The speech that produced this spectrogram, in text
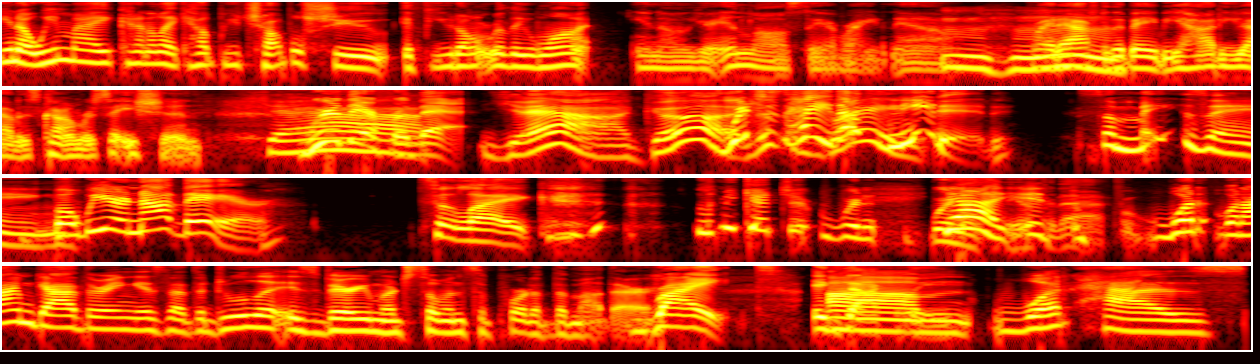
you know, we might kind of like help you troubleshoot if you don't really want, you know, your in-laws there right now. Right after Mhm. the baby, how do you have this conversation? Yeah. We're there for that. Yeah, good. Which This is, hey, that's needed. It's amazing. But we are not there to like, let me get your. We're, we're yeah, not there it- for that. what what I'm gathering is that the doula is very much so in support of the mother. Right. Exactly. Um, what has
